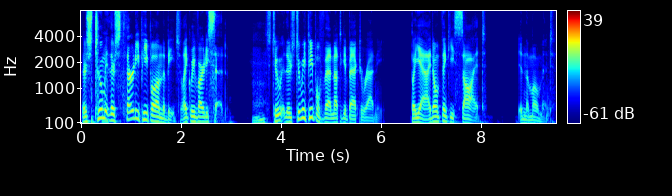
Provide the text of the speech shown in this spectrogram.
There's too many. There's 30 people on the beach, like we've already said. Mm-hmm. It's too. There's too many people for that not to get back to Rodney. But yeah, I don't think he saw it in the moment.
